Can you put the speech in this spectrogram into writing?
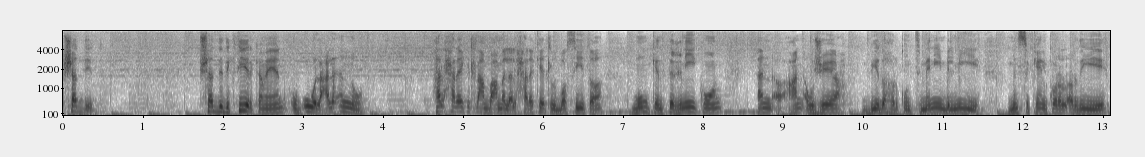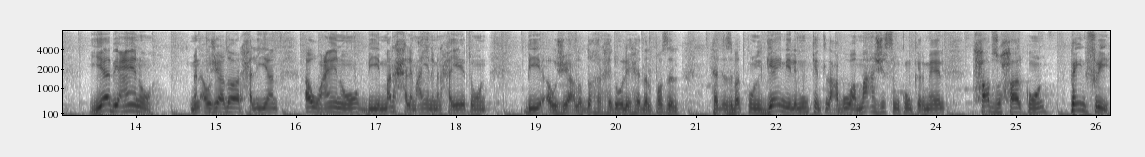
بشدد بشدد كثير كمان وبقول على إنه هالحركات اللي عم بعملها الحركات البسيطة ممكن تغنيكم عن عن أوجاع بظهركم 80% من سكان الكرة الأرضية؟ يا بيعانوا من أوجاع ظهر حاليا أو عانوا بمرحلة معينة من حياتهم بأوجاع الظهر هدول هذا البازل هذا إذا بدكم ال game اللي ممكن تلعبوها مع جسمكم كرمال تحافظوا حالكم pain free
